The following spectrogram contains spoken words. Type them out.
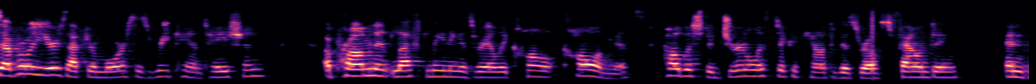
Several years after Morris's recantation, a prominent left-leaning Israeli col columnist published a journalistic account of Israel's founding and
